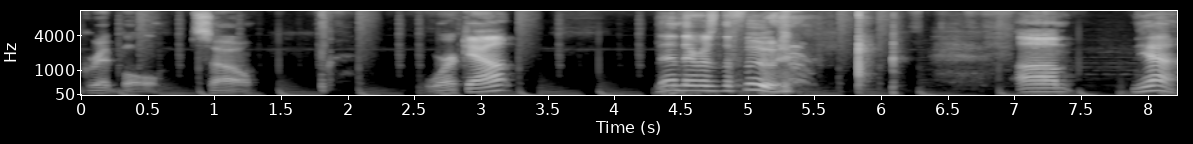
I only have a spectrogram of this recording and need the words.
grit bowl. So workout. Then there was the food. um, yeah,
